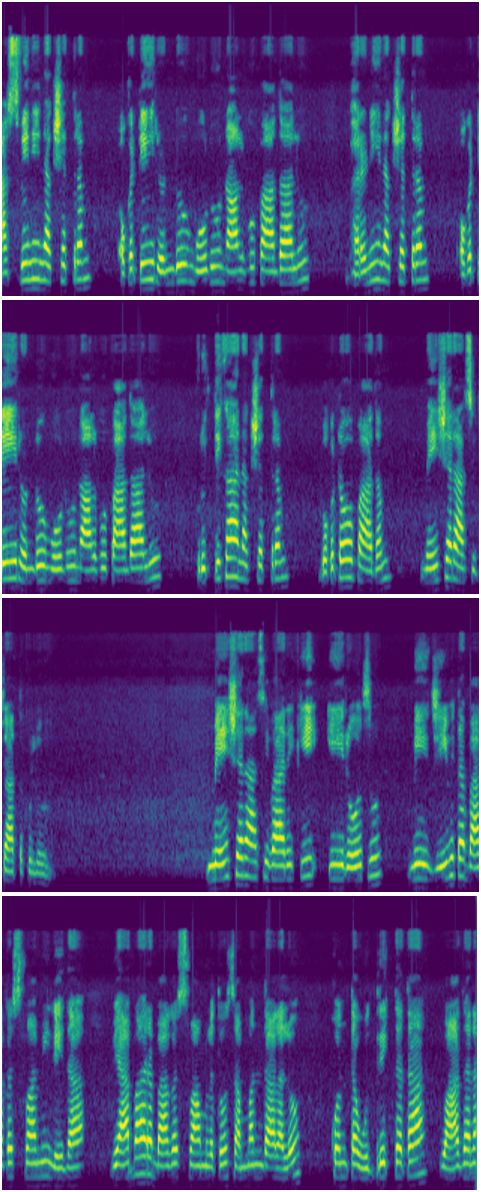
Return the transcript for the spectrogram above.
అశ్విని నక్షత్రం ఒకటి రెండు మూడు నాలుగు పాదాలు. భరణీ నక్షత్రం ఒకటి రెండు మూడు నాలుగు పాదాలు. కృత్తికా నక్షత్రం ఒకటో పాదం. మేషరాశి జాతకులు. మేషరాశి వారికి ఈరోజు మీ జీవిత భాగస్వామి లేదా వ్యాపార భాగస్వాములతో సంబంధాలలో కొంత ఉద్రిక్తత వాదన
